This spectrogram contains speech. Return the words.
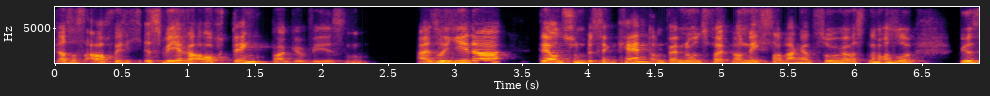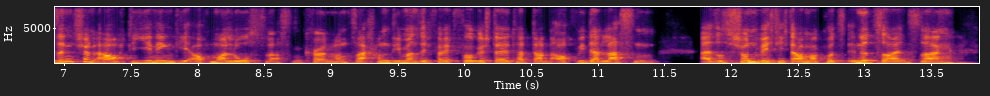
dass es auch wichtig, es wäre auch denkbar gewesen. Also mhm. jeder, der uns schon ein bisschen kennt und wenn du uns vielleicht noch nicht so lange zuhörst, noch so, wir sind schon auch diejenigen, die auch mal loslassen können und Sachen, die man sich vielleicht vorgestellt hat, dann auch wieder lassen. Also es ist schon wichtig, da auch mal kurz innezuhalten, zu sagen,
